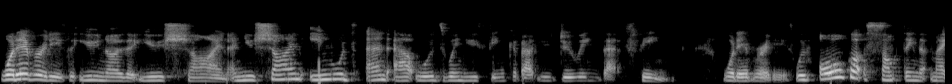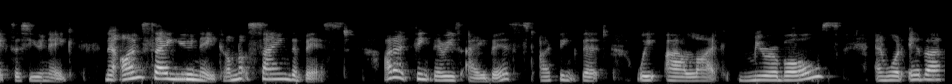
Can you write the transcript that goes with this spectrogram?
Whatever it is that you know that you shine, and you shine inwards and outwards when you think about you doing that thing, whatever it is. We've all got something that makes us unique. Now, I'm saying unique, I'm not saying the best. I don't think there is a best. I think that we are like mirror balls, and whatever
